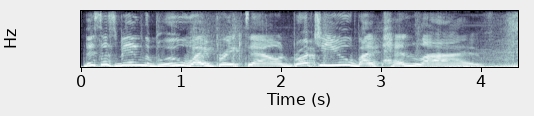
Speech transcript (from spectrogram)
This has been the Blue White Breakdown, brought to you by Penn Live.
